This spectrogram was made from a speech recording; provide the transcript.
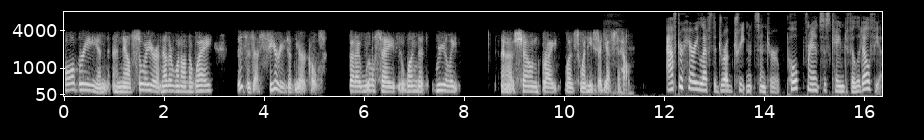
Aubrey and and now Sawyer, another one on the way. This is a series of miracles. But I will say the one that really uh, shone bright was when he said yes to help. After Harry left the drug treatment center, Pope Francis came to Philadelphia.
